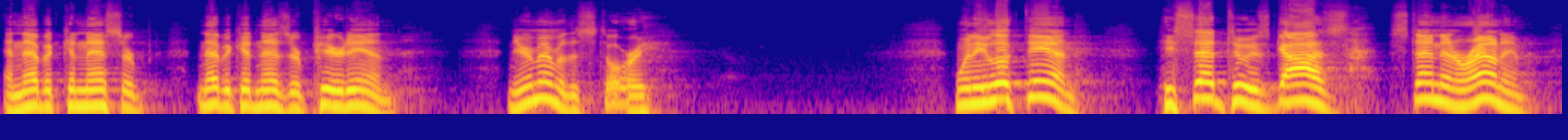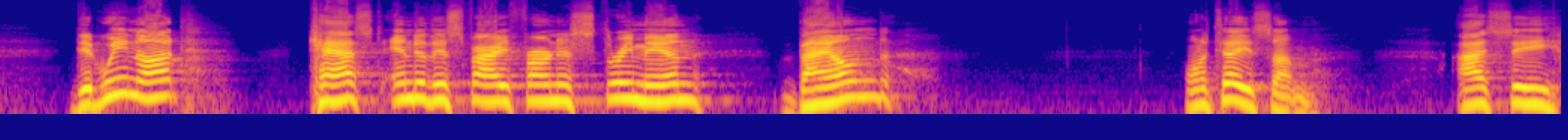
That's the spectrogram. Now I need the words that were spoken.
and Nebuchadnezzar, Nebuchadnezzar peered in. And you remember the story. When he looked in, he said to his guys standing around him, Did we not cast into this fiery furnace three men bound? I want to tell you something. I see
